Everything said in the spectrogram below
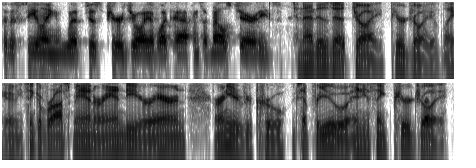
to the ceiling with just pure joy of what happens at Mel's Charities. And that is it. Joy, pure joy. Like I mean, think of Ross Man or Andy or Aaron or any of your crew, except for you, and you think pure joy.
